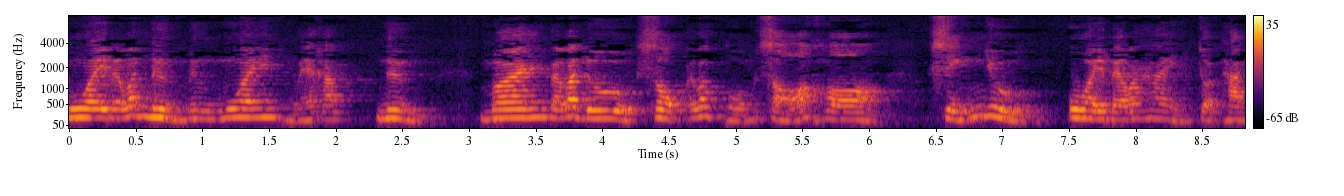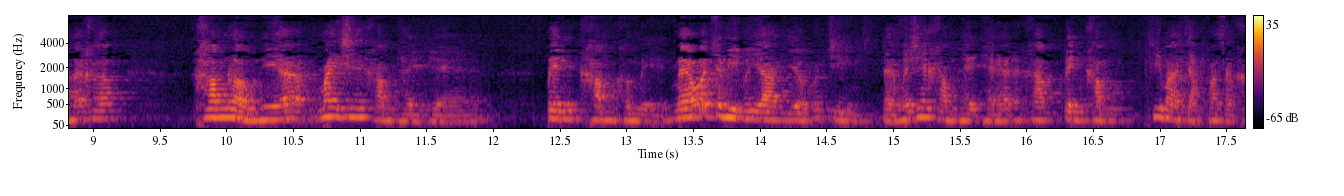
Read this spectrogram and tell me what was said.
มวยแปลว่าหนึ่งหนึ่งมวยเห็นไหมครับหนึ่งมันแปลว่าดูศกแปลว่าผมสอคอ สิงอยู่อวยแปลว่าให้ จดทันนะครับคำเหล่านี้ไม่ใช่คำไทยแท้ เป็นคำเขมรแม้ว่าจะมีพยางค์เดียวก็จริง แต่ไม่ใช่คำไทยแท้นะครับ เป็นคำที่มาจากภาษาเข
